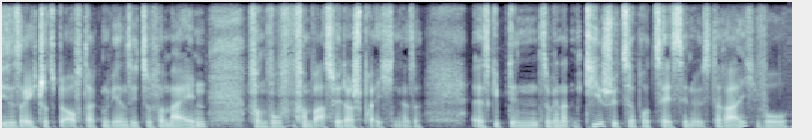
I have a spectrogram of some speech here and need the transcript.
dieses Rechtsschutzbeauftragten wären sie zu vermeiden, von, wo, von was wir da sprechen. Also es gibt den sogenannten Tierschützerprozess in Österreich, wo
